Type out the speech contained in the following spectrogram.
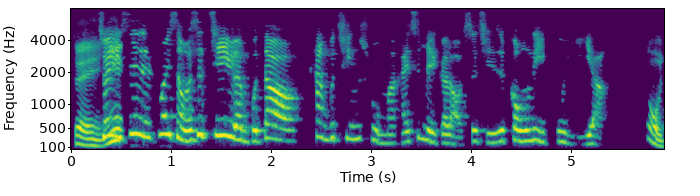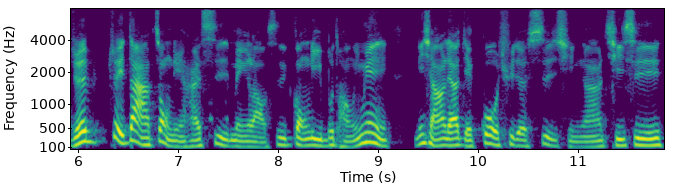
对，所以是为什么是机缘不到看不清楚吗？还是每个老师其实功力不一样？那我觉得最大的重点还是每个老师功力不同，因为你想要了解过去的事情啊，其实。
